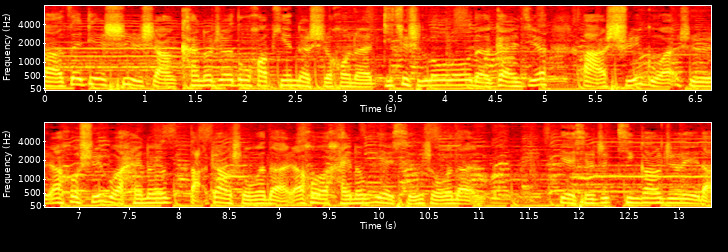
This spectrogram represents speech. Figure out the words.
啊，在电视上看到这个动画片的时候呢，的确是 low low 的感觉啊，水果是，然后水果还能打仗什么的，然后还能变形什么的，变形之金刚之类的，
